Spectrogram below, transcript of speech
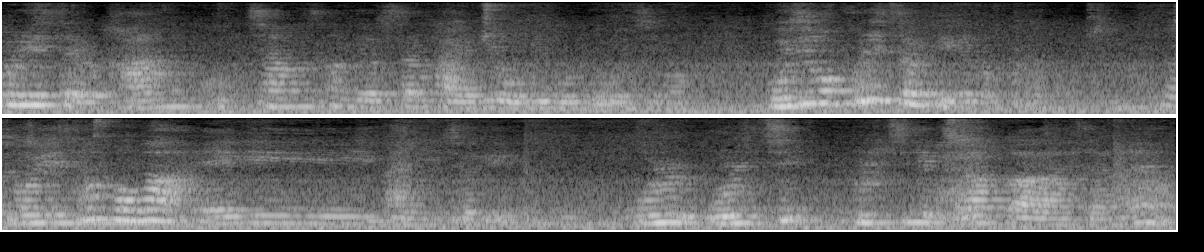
콜레스테롤, 간, 곱창, 삼겹살, 갈비, 오리고기, 오징어. 오징어 콜레스테롤 되게 높아요. 저희 산모가 애기 아니 저기 울 울지 울진이 바닷가잖아요.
